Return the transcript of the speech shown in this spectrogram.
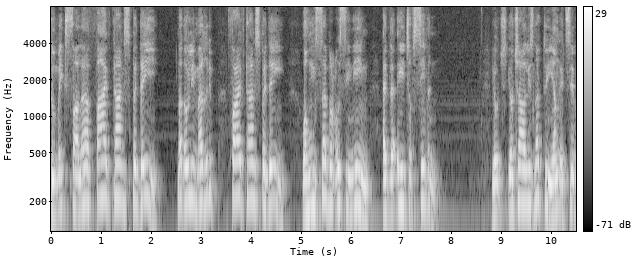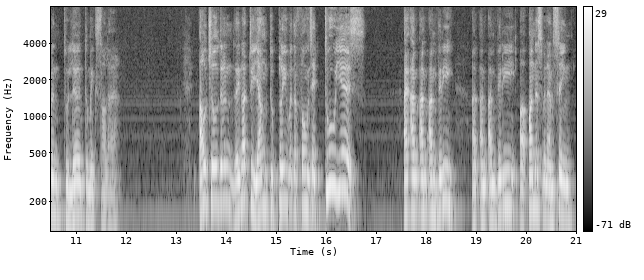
to make salah five times per day. Not only Maghrib, five times per day. Wahum sab'u sinin at the age of seven. Your, your child is not too young at seven to learn to make salah. Our children, they're not too young to play with the phones at two years. I, I'm, I'm, I'm very I'm, I'm very uh, honest when I'm saying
